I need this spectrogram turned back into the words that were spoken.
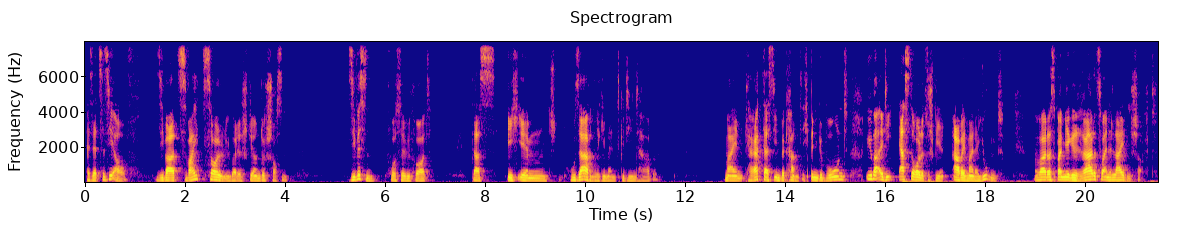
Er setzte sie auf. Sie war zwei Zoll über der Stirn durchschossen. Sie wissen, fuhr Sylvie fort, dass ich im Husarenregiment gedient habe. Mein Charakter ist Ihnen bekannt. Ich bin gewohnt, überall die erste Rolle zu spielen. Aber in meiner Jugend war das bei mir geradezu eine Leidenschaft.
